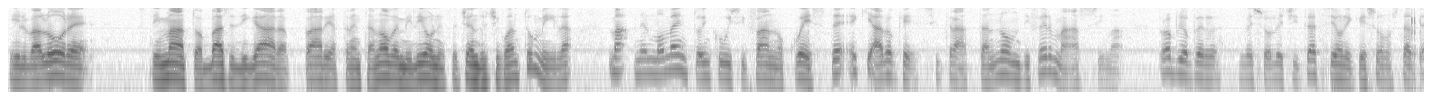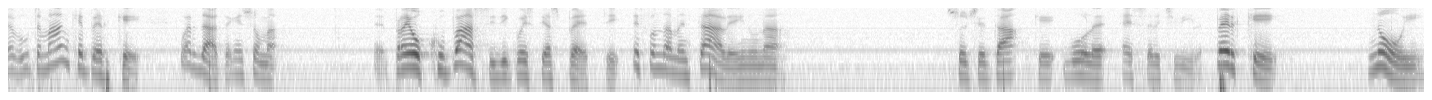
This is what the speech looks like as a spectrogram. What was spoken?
il valore stimato a base di gara pari a 39 milioni 851 mila, ma nel momento in cui si fanno queste è chiaro che si tratta non di fermarsi, ma proprio per le sollecitazioni che sono state avute, ma anche perché, guardate che insomma, eh, preoccuparsi di questi aspetti è fondamentale in una società che vuole essere civile, perché noi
